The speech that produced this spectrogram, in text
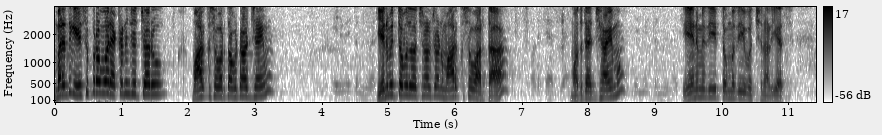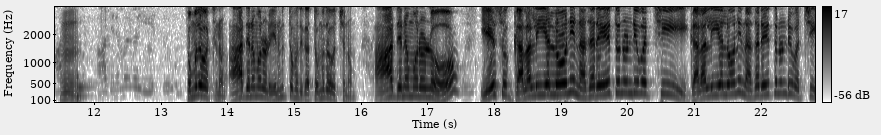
మరి ఇంతకు యేసుప్రభు వారు ఎక్కడి నుంచి వచ్చారు? మార్కు సువార్త ఒకటో అధ్యాయం. ఎనిమిది తొమ్మిది వచ్చినాలు చూడండి. మార్కు సువార్త. మొదటి అధ్యాయం. మొదటి అధ్యాయము. ఎనిమిది తొమ్మిది వచ్చినాలు ఎస్ యేసు తొమ్మిదో వచ్చినం ఆ దినములలో ఎనిమిది తొమ్మిదిగా తొమ్మిదో వచ్చినం ఆ దినములలో యేసు గలలియలోని నజరేతు నుండి వచ్చి గలలియలోని నజరేతు నుండి వచ్చి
